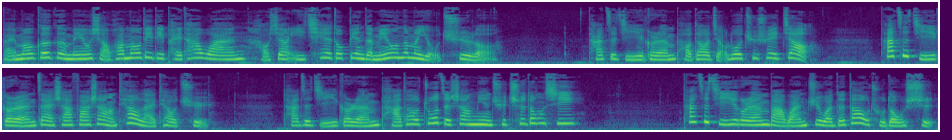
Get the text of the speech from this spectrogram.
白猫哥哥没有小花猫弟弟陪他玩，好像一切都变得没有那么有趣了。他自己一个人跑到角落去睡觉，他自己一个人在沙发上跳来跳去，他自己一个人爬到桌子上面去吃东西，他自己一个人把玩具玩的到处都是。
